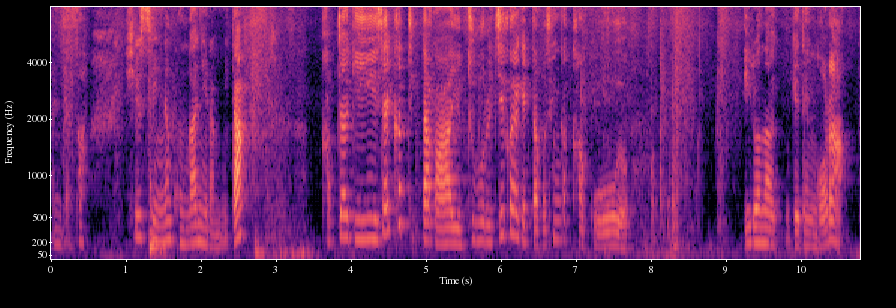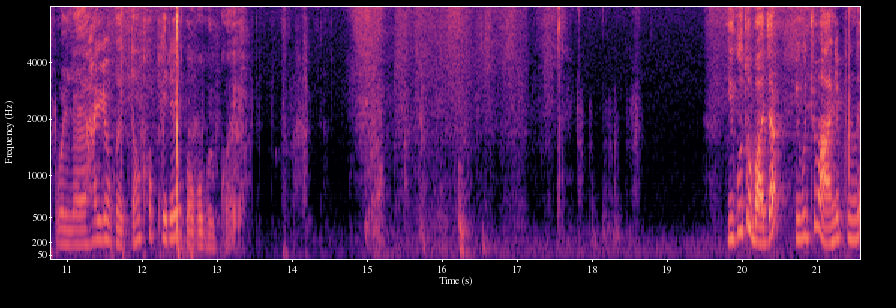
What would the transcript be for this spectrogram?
앉아서 쉴 수 있는 공간이랍니다. 갑자기 셀카 찍다가 유튜브를 찍어야겠다고 생각하고 일어나게 된 거라 원래 하려고 했던 커피를 먹어볼 거예요. 이거도 맞아? 이거 좀 안 예쁜데?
